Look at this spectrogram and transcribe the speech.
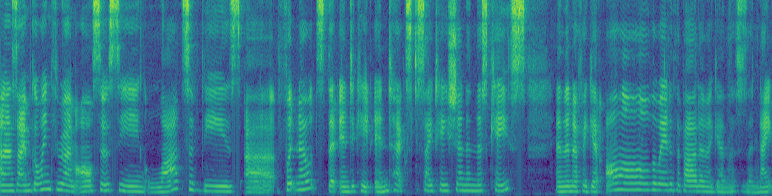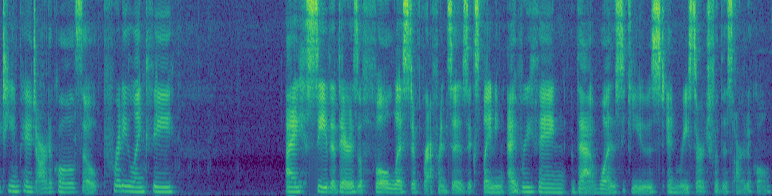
As I'm going through, I'm also seeing lots of these uh, footnotes that indicate in-text citation in this case. And then if I get all the way to the bottom, again, this is a 19 page article, so pretty lengthy. I see that there is a full list of references explaining everything that was used in research for this article.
